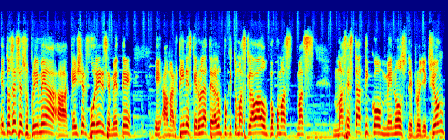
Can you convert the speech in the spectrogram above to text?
entonces se suprime a, a Keisher Fuller y se mete eh, a Martínez, que era un lateral un poquito más clavado, un poco más, más, más estático, menos de proyección,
